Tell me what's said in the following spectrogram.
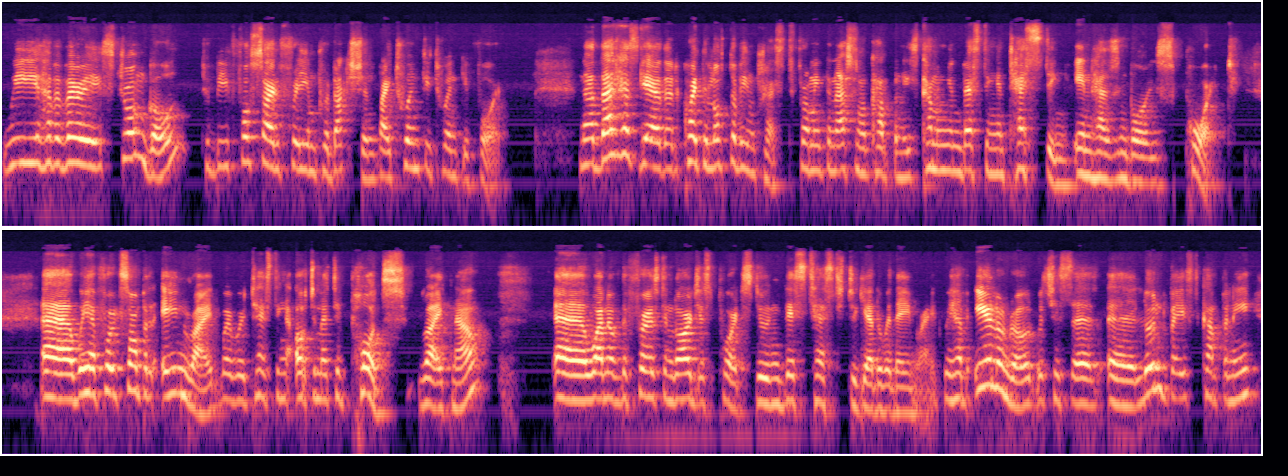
we have a very strong goal to be fossil free in production by 2024. Now that has gathered quite a lot of interest from international companies coming investing and testing in Helsingborg's port. Uh, we have, for example, Einride, where we're testing automated pods right now uh, one of the first and largest ports doing this test together with Einride. We have Eolund which is a, a Lund-based company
